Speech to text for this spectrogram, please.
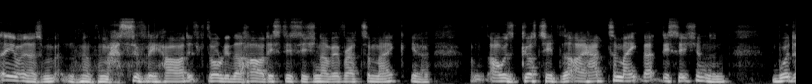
it was massively hard. It's probably the hardest decision I've ever had to make. You know, I was gutted that I had to make that decision, and would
